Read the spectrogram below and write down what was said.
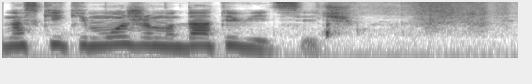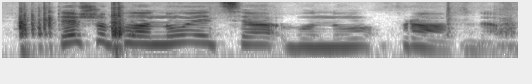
наскільки можемо дати відсіч. Те, що планується, воно правда.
